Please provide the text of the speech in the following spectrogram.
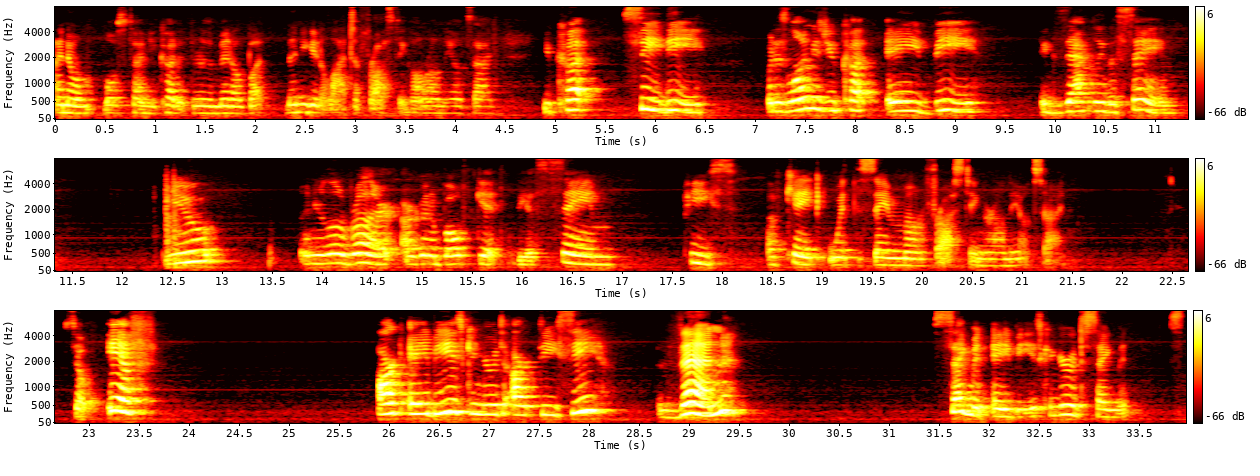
I know most of the time you cut it through the middle, but then you get a lot of frosting all around the outside. You cut CD, but as long as you cut AB exactly the same, you and your little brother are going to both get the same piece of cake with the same amount of frosting around the outside. So if arc AB is congruent to arc DC, then segment AB is congruent to segment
